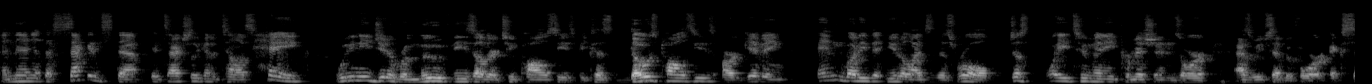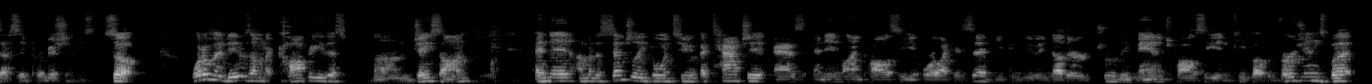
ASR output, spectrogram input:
and then at the second step, it's actually going to tell us, hey, we need you to remove these other two policies because those policies are giving anybody that utilizes this role just way too many permissions or as we've said before, excessive permissions. So what I'm going to do is I'm going to copy this um, JSON and then I'm going to essentially going to attach it as an inline policy, or like I said, you can do another truly managed policy and keep up with versions. But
